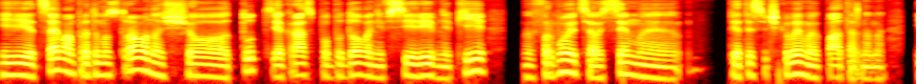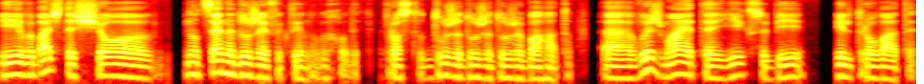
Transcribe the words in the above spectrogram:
І це вам продемонстровано, що тут якраз побудовані всі рівні, які формуються ось цими п'ятисвічковими паттернами. І ви бачите, що ну це не дуже ефективно виходить. Просто дуже дуже багато. Е, ви ж маєте їх собі фільтрувати.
